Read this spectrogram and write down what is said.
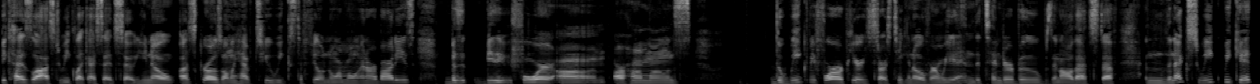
because last week, like I said, so you know us girls only have two weeks to feel normal in our bodies, but before um our hormones. The week before our period starts taking over, and we get in the tender boobs and all that stuff, and the next week we get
